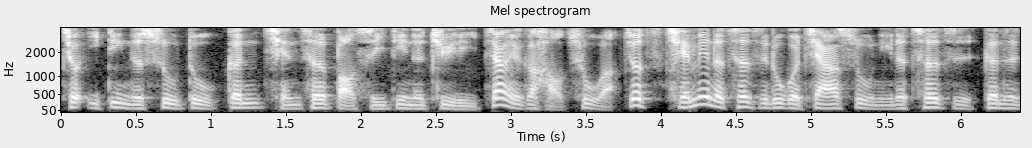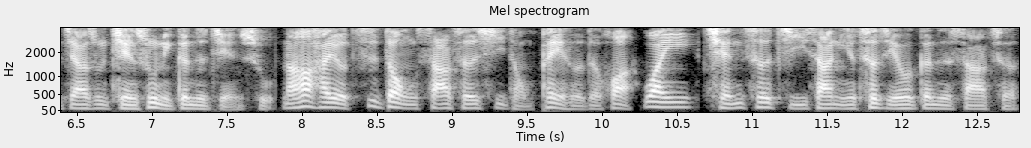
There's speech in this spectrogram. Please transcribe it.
就一定的速度跟前车保持一定的距离。这样有个好处啊，就前面的车子如果加速，你的车子跟着加速；减速你跟着减速。然后还有自动刹车系统配合的话，万一前车急刹，你的车子也会跟着刹车。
